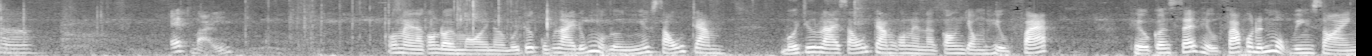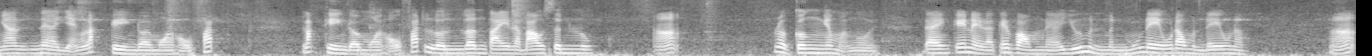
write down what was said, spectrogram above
ờ, S7 con này là con đồi mồi nè, bữa trước cũng like đúng một lượng nhất 600 bữa trước like 600 con này là con dòng hiệu Pháp. Hiệu concept, hiệu Pháp có đính một viên xoài nha, nên là dạng lắc kiền đồi mồi hậu phách. Lắc kiền đồi mồi hậu phách lên lên tay là bao sinh luôn. Đó rất là cưng nha mọi người. Đây, cái này là cái vòng này ở dưới mình mình muốn đeo ở đâu mình đeo nè. Đó,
